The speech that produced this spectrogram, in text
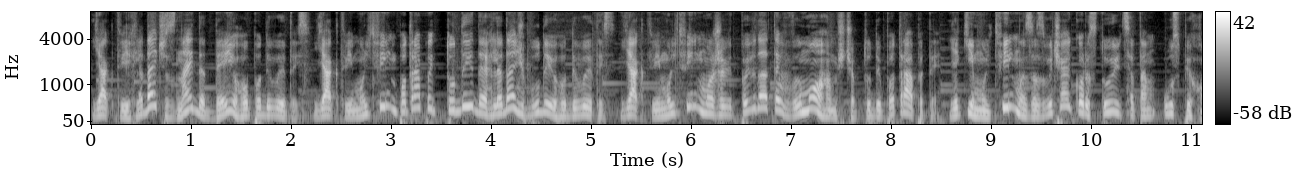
Як твій глядач знайде, де його подивитись, як твій мультфільм потрапить туди, де глядач буде його дивитись, як твій мультфільм може відповідати вимогам, щоб туди потрапити, які мультфільми зазвичай користуються там успіхом,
